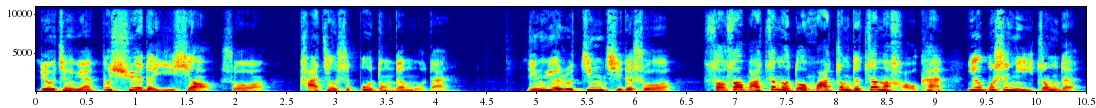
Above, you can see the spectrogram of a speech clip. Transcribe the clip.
刘静元不屑的一笑，说：“他就是不懂得牡丹。”林月如惊奇地说：“嫂嫂把这么多花种得这么好看，又不是你种的，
